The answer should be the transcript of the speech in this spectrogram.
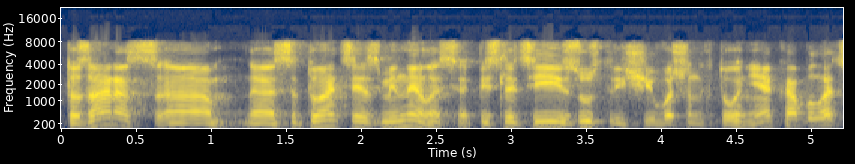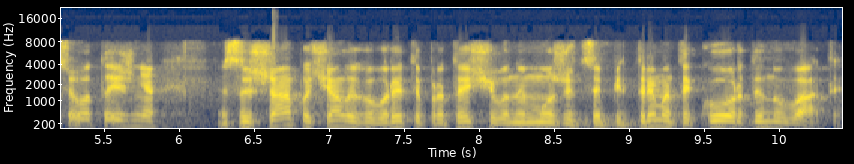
то зараз е, е, ситуація змінилася після цієї зустрічі в Вашингтоні, яка була цього тижня. США почали говорити про те, що вони можуть це підтримати, координувати.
